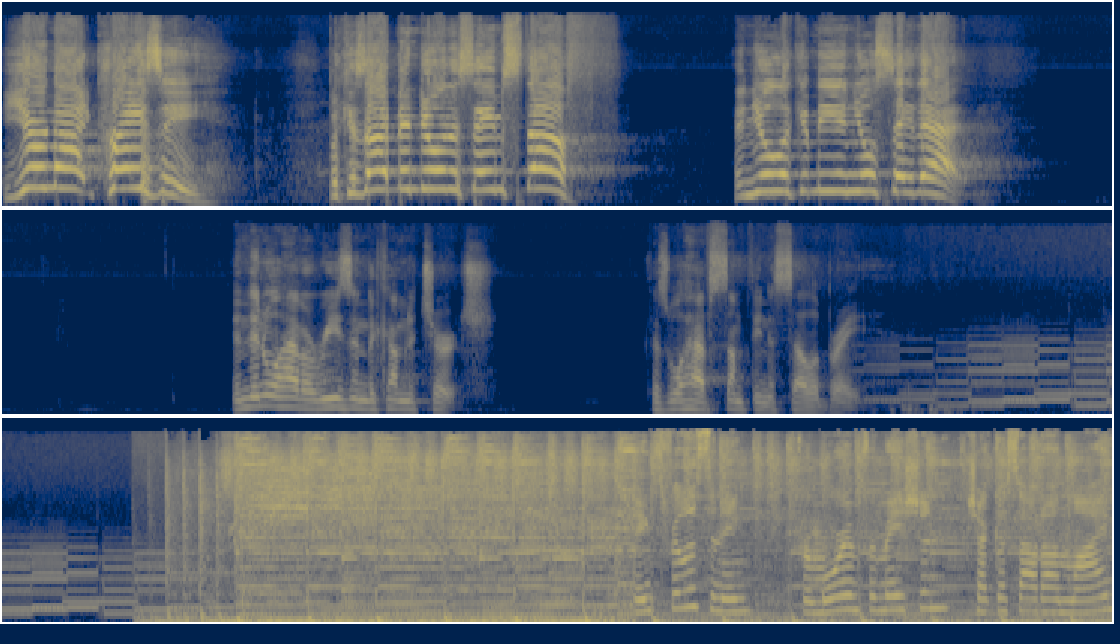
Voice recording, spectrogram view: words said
You're not crazy because I've been doing the same stuff. And you'll look at me and you'll say that. And then we'll have a reason to come to church because we'll have something to celebrate. Thanks for listening. For more information, check us out online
